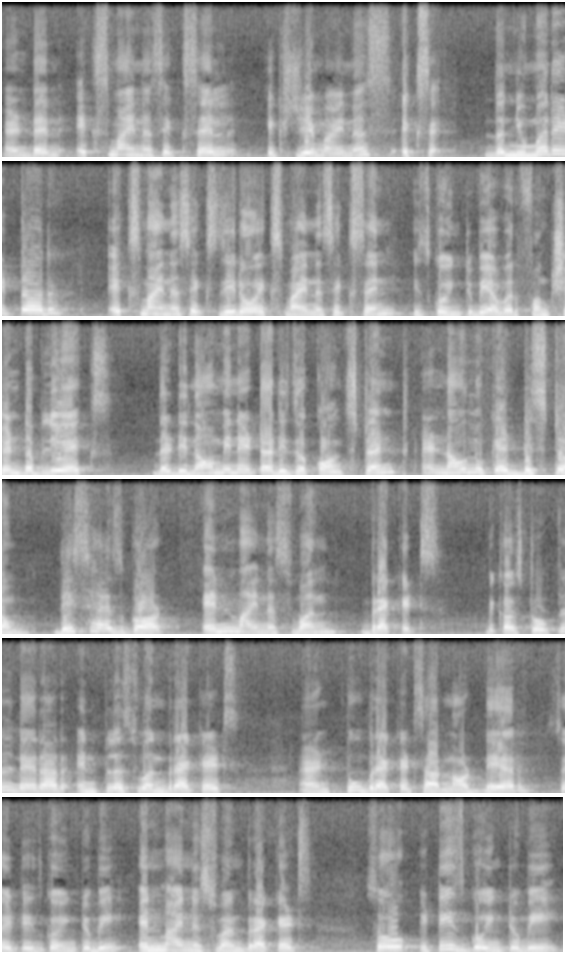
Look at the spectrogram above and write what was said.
and then x minus x l, x j minus x l. The numerator x minus x 0, x minus x n is going to be our function w x. The denominator is a constant and now look at this term. This has got n minus 1 brackets because total there are n plus 1 brackets and 2 brackets are not there. So, it is going to be n minus 1 brackets so, it is going to be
